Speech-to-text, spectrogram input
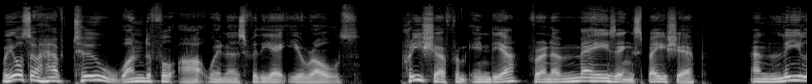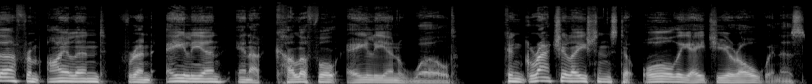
We also have two wonderful art winners for the eight year olds Prisha from India for an amazing spaceship, and Leela from Ireland for an alien in a colourful alien world. Congratulations to all the eight year old winners.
